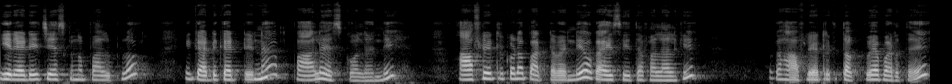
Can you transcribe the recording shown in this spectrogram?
ఈ రెడీ చేసుకున్న పల్పులో ఈ గడ్డి కట్టిన పాలు వేసుకోవాలండి. హాఫ్ లీటర్ కూడా పట్టవండి ఒక ఐదు సీతాఫలాలకి. ఒక హాఫ్ లీటర్కి తక్కువే పడతాయి.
